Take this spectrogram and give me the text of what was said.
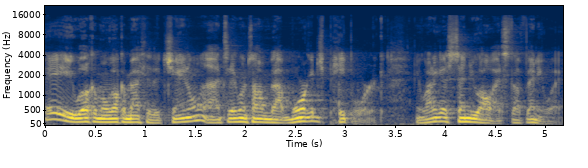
Hey, welcome and welcome back to the channel. Uh, today we're talking about mortgage paperwork. And why do I gotta send you all that stuff anyway?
